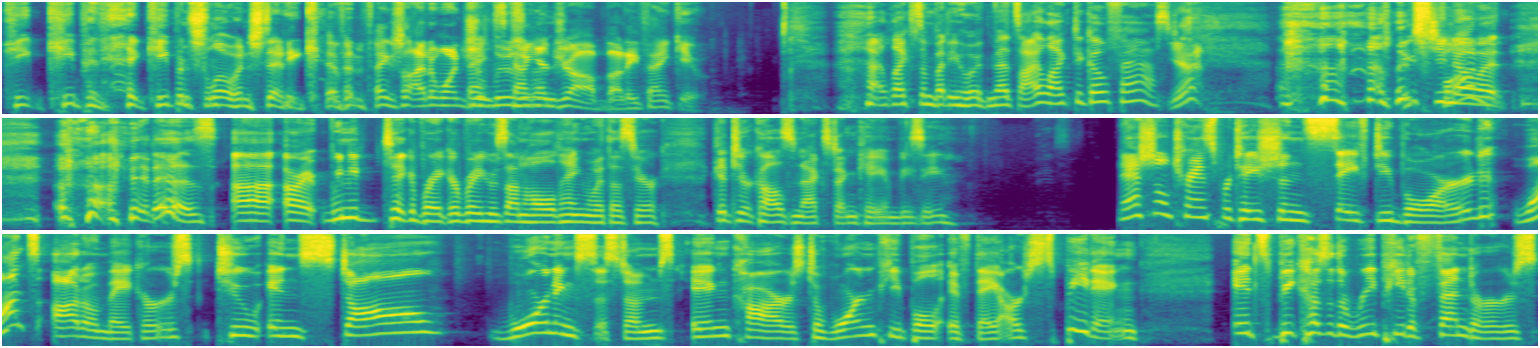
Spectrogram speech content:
keep keep it keep it slow and steady, Kevin. Thanks. I don't want you Thanks, losing your job, buddy. Thank you. I like somebody who admits I like to go fast. Yeah. At least you know fun. it. it is. Uh, all right, we need to take a break. Everybody who's on hold, hang with us here. Get to your calls next on KMBZ. National Transportation Safety Board wants automakers to install warning systems in cars to warn people if they are speeding. It's because of the repeat offenders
